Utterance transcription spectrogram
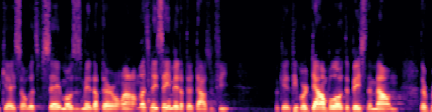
Okay, so let's say Moses made it up there, well, let's say he made it up there 1,000 feet. Okay, the people are down below at the base of the mountain. They're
